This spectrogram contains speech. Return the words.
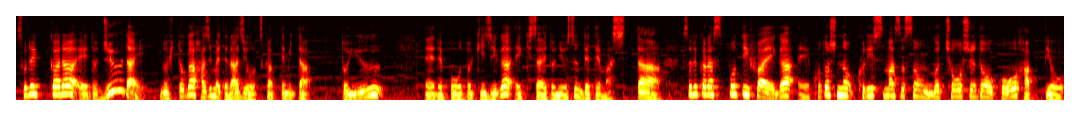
それから、えーと、10代の人が初めてラジオを使ってみたというえレポート記事がエキサイトニュースに出てました。それから Spotify が、え今年のクリスマスソング聴取動向を発表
